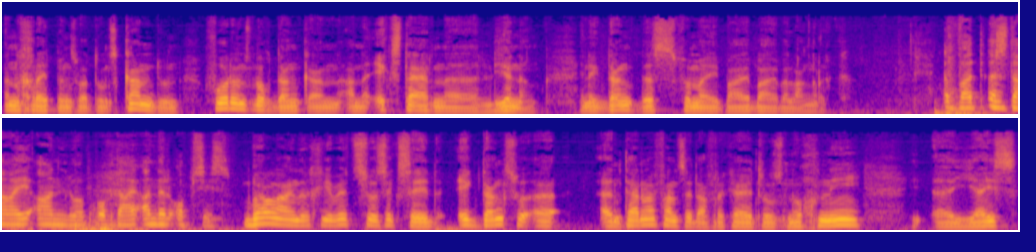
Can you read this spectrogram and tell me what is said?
ingrypings wat ons kan doen voor ons nog dink aan aan 'n eksterne lening en ek dink dis vir my baie baie belangrik. Wat is daai aanloop of daai ander opsies? Wel, eintlik jy weet soos ek sê, ek dink so uh, in terme van Suid-Afrika het ons nog nie uh, juis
